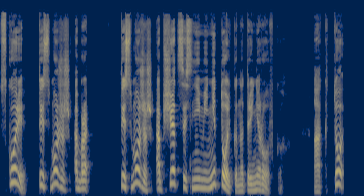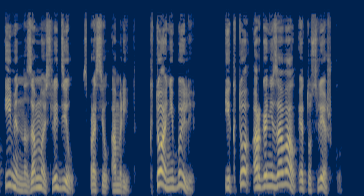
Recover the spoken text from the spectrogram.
Вскоре ты сможешь, обра... ты сможешь общаться с ними не только на тренировках. «А кто именно за мной следил?» – спросил Амрит. «Кто они были? И кто организовал эту слежку?»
